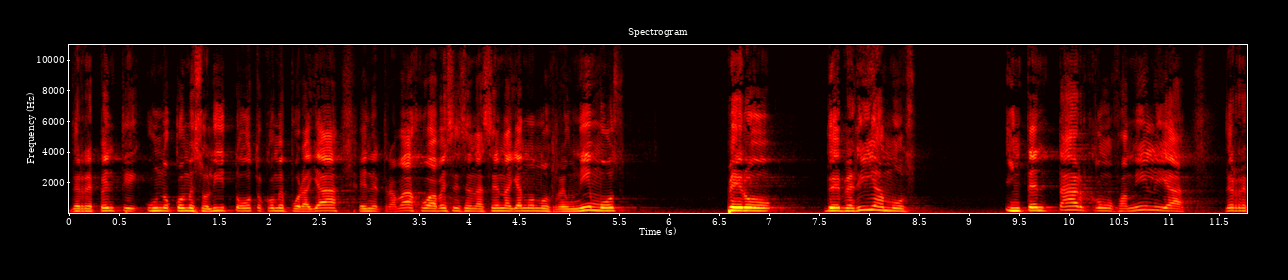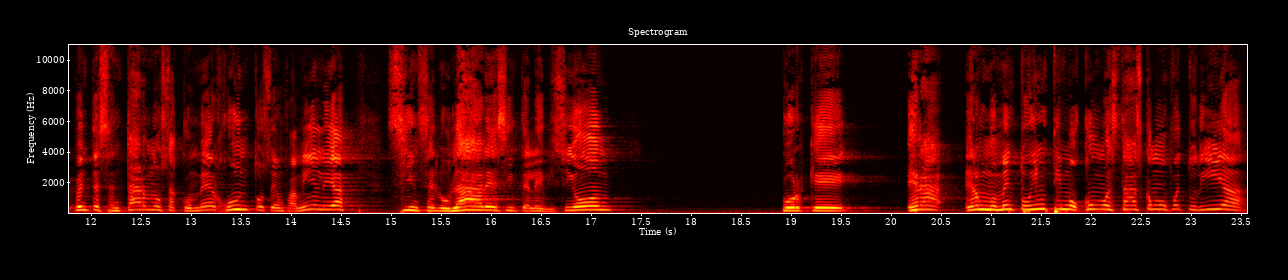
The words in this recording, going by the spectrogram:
de repente uno come solito, otro come por allá, en el trabajo, a veces en la cena ya no nos reunimos, pero deberíamos intentar como familia de repente sentarnos a comer juntos en familia, sin celulares, sin televisión, porque era, era un momento íntimo. ¿Cómo estás? ¿Cómo fue tu día?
